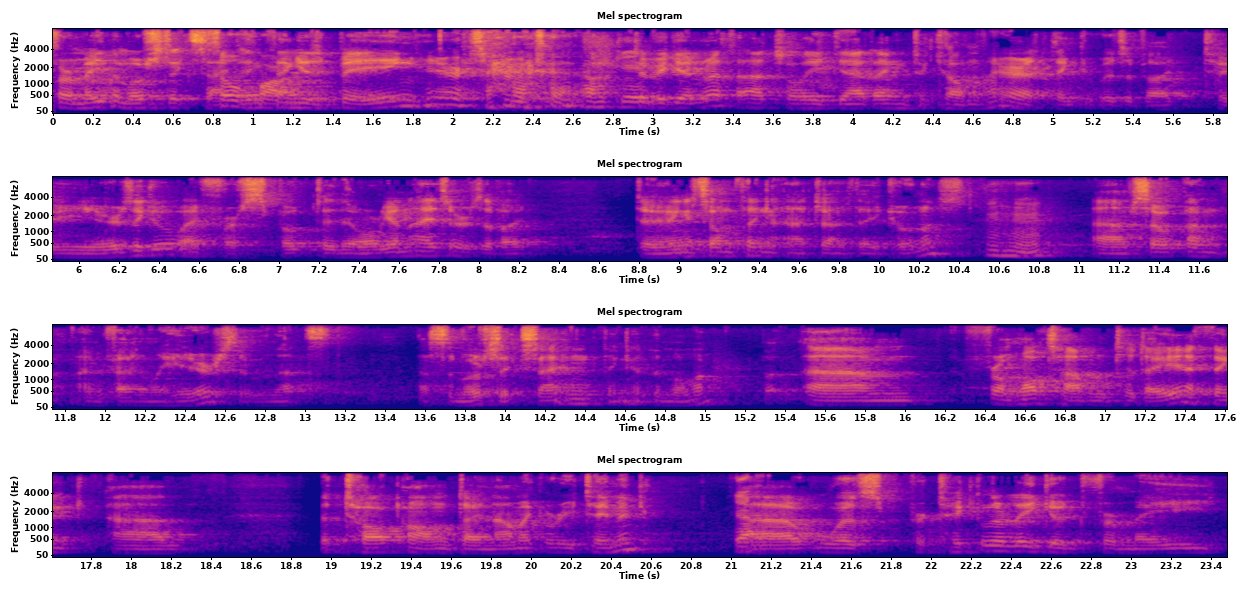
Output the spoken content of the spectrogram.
For me, the most exciting so thing is being here to, okay. to begin with, actually getting to come here. I think it was about two years ago I first spoke to the organisers about doing something at Agile Day Kaunas. Mm-hmm. Um, so I'm, I'm finally here, so that's that's the most exciting thing at the moment. But um, from what's happened today, I think uh, the talk on dynamic reteaming yeah. uh, was particularly good for me.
